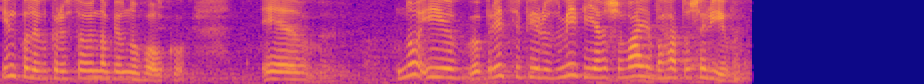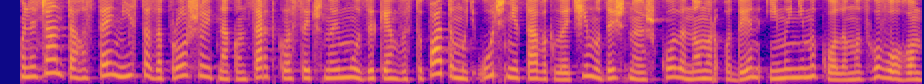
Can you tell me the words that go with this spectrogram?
Інколи використовую набивну голку. Е, ну і в принципі, розумієте, я вишиваю багато шарів. Хмельничан та гостей міста запрошують на концерт класичної музики. Виступатимуть учні та викладачі музичної школи номер 1 імені Миколи Мозгового.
